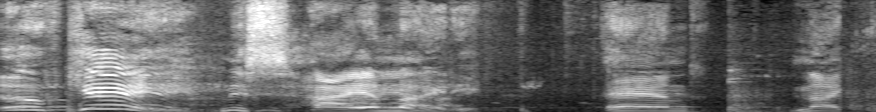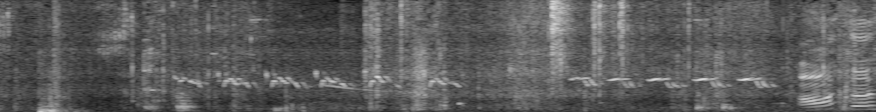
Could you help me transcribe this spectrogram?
Okay, Miss High and Mighty. and night. Arthur.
